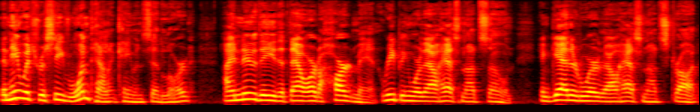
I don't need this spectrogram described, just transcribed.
Then he which received one talent came and said, Lord, I knew thee that thou art a hard man, reaping where thou hast not sown, and gathered where thou hast not strawed,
